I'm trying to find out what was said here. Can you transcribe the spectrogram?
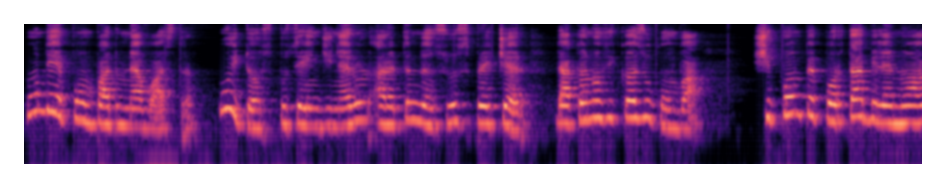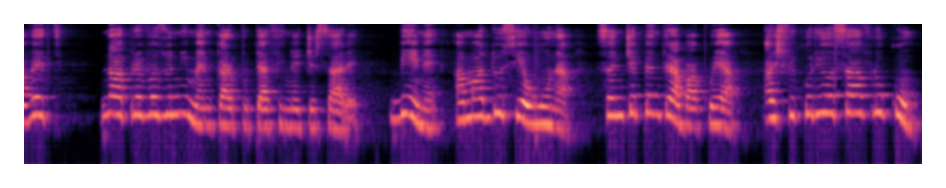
Unde e pompa dumneavoastră? Uite-o, spuse inginerul arătând în sus spre cer, dacă nu o fi căzut cumva. Și pompe portabile nu aveți? N-a prevăzut nimeni că ar putea fi necesare. Bine, am adus eu una. Să începem treaba cu ea. Aș fi curios să aflu cum.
